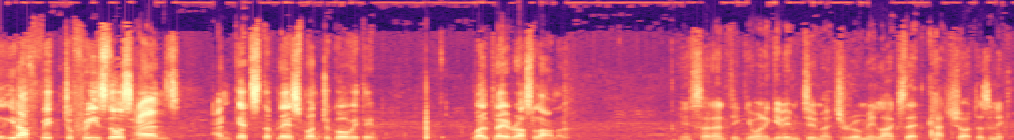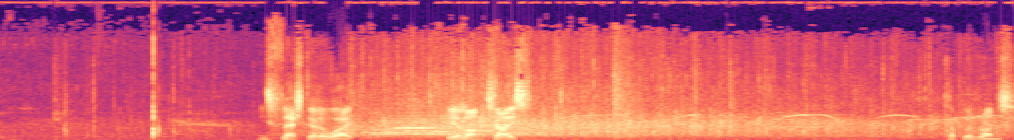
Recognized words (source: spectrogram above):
enough width to freeze those hands and gets the placement to go with it. Well played, Russell Arnold. Yes, I don't think you want to give him too much room. He likes that cut shot, doesn't he? He's flashed that away. Be a long chase. A Couple of runs.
